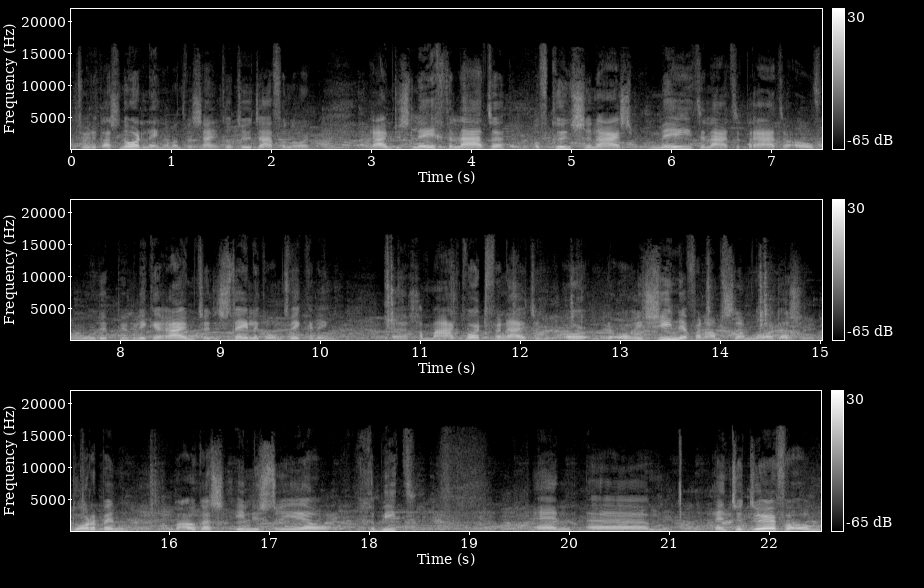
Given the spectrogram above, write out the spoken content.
natuurlijk als Noordelingen, want we zijn cultuurtafel Noord. Ruimtes leeg te laten of kunstenaars mee te laten praten over hoe de publieke ruimte, de stedelijke ontwikkeling uh, gemaakt wordt vanuit de, de origine van Amsterdam-Noord als dorpen, maar ook als industrieel gebied. En, uh, en te durven om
